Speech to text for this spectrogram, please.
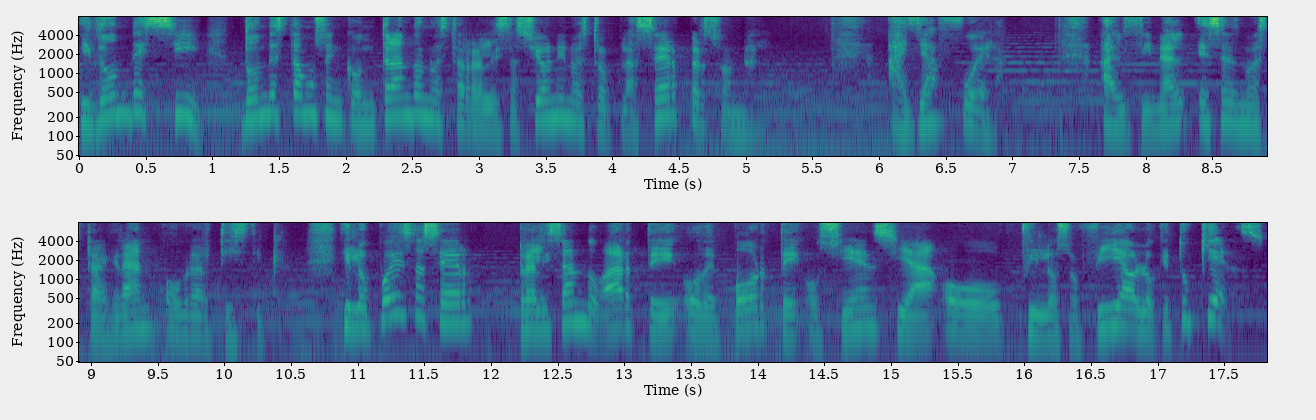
y dónde sí, dónde estamos encontrando nuestra realización y nuestro placer personal. Allá afuera. Al final esa es nuestra gran obra artística. Y lo puedes hacer realizando arte o deporte o ciencia o filosofía o lo que tú quieras.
